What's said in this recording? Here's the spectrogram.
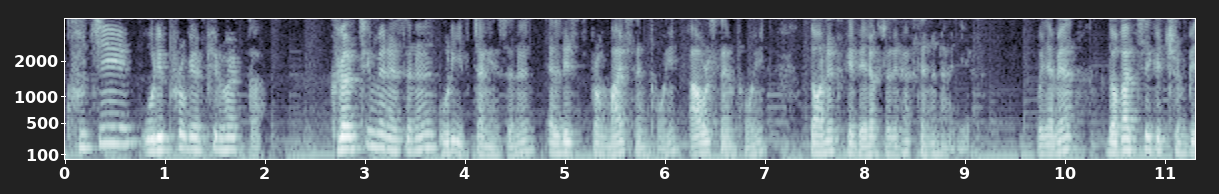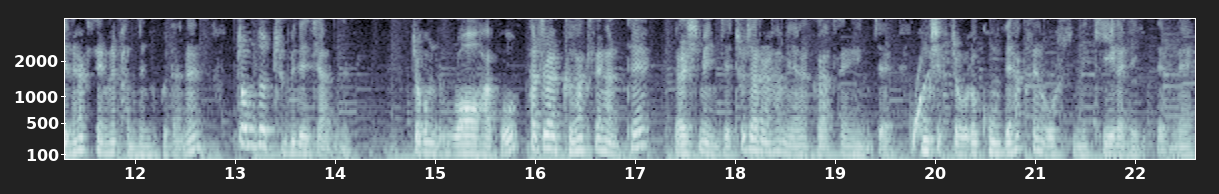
굳이 우리 프로그램 필요할까? 그런 측면에서는 우리 입장에서는 at least from my standpoint, our standpoint, 너는 그렇게 매력적인 학생은 아니야. 왜냐면 너같이 이렇게 준비된 학생을 받는 것보다는 좀 더 준비되지 않는 조금 raw하고 하지만 그 학생한테 열심히 이제 투자를 하면 그 학생이 이제 공식적으로 공대 학생을 올수 있는 기회가 되기 때문에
